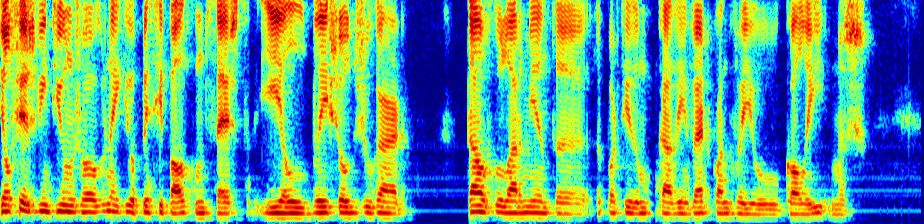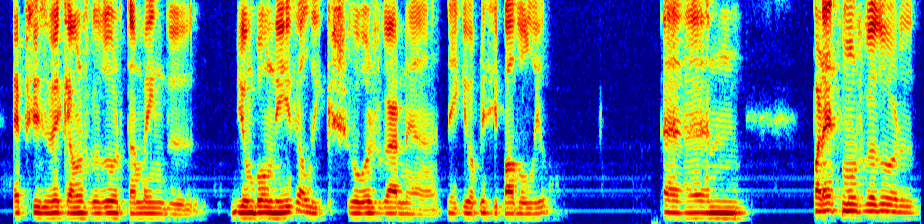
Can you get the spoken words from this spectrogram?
Ele fez 21 jogos na equipa principal, como disseste, e ele deixou de jogar tão regularmente a, a partir um bocado de inverno, quando veio o Colli, mas é preciso ver que é um jogador também de, de um bom nível e que chegou a jogar na, na equipa principal do Lille. Um, Parece-me um jogador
